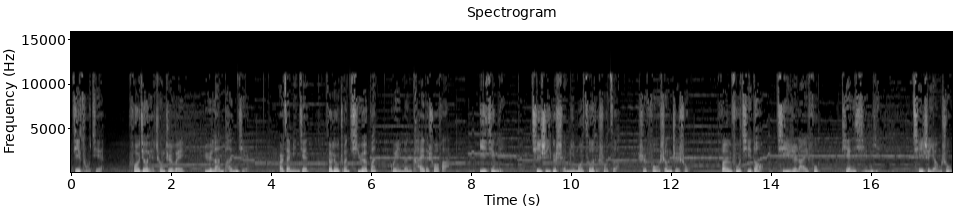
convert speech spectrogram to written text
祭祖节，佛教也称之为盂兰盆节。而在民间，则流传七月半鬼门开的说法。易经里，七是一个神秘莫测的数字，是复生之数，反复其道，七日来复，天行也。七是阳数，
